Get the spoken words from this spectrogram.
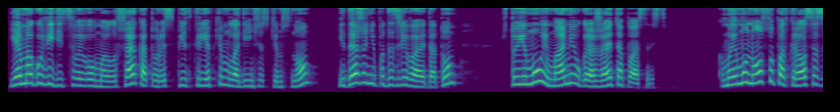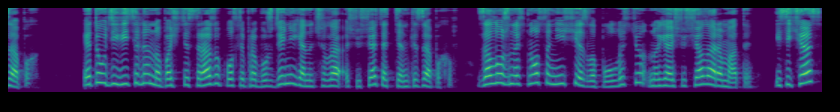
Я могу видеть своего малыша, который спит крепким младенческим сном и даже не подозревает о том, что ему и маме угрожает опасность. К моему носу подкрался запах. Это удивительно, но почти сразу после пробуждения я начала ощущать оттенки запахов. Заложенность носа не исчезла полностью, но я ощущала ароматы. И сейчас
